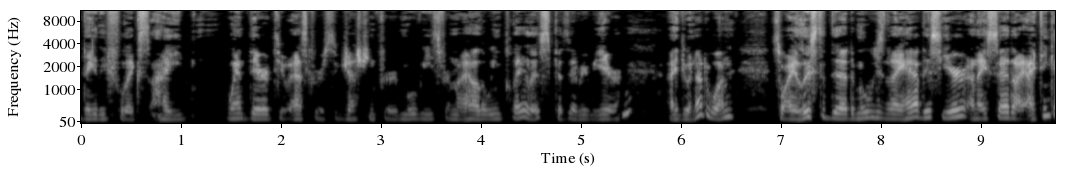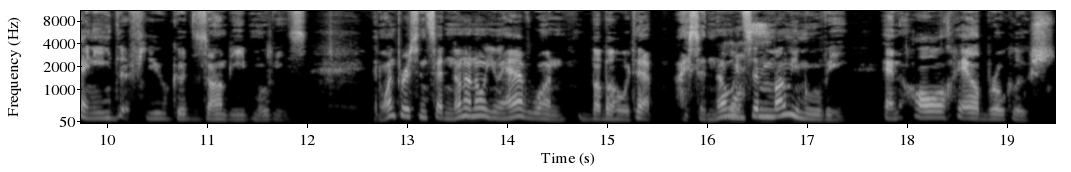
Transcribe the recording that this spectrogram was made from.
Daily Flicks. I went there to ask for a suggestion for movies for my Halloween playlist because every year I do another one. So I listed the, the movies that I have this year, and I said I, I think I need a few good zombie movies. And one person said, "No, no, no, you have one, Bubba Ho-Tep." I said, "No, it's a mummy movie." And all hell broke loose.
